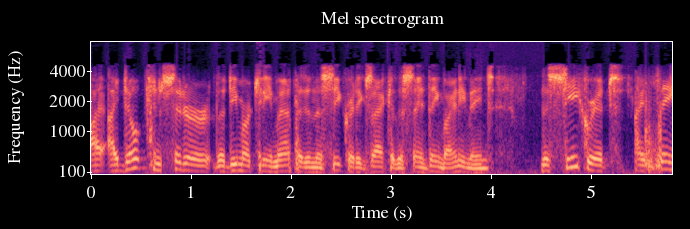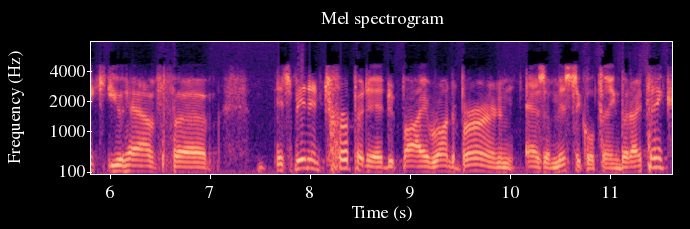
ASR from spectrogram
I, I don't consider the Demartini method and the secret exactly the same thing by any means. The secret, I think you have, uh, it's been interpreted by Rhonda Byrne as a mystical thing, but I think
